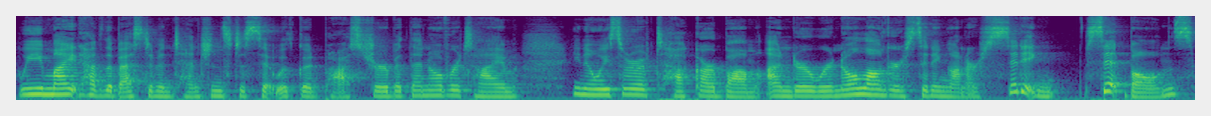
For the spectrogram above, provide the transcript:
We might have the best of intentions to sit with good posture, but then over time, you know, we sort of tuck our bum under. We're no longer sitting on our sitting sit bones,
